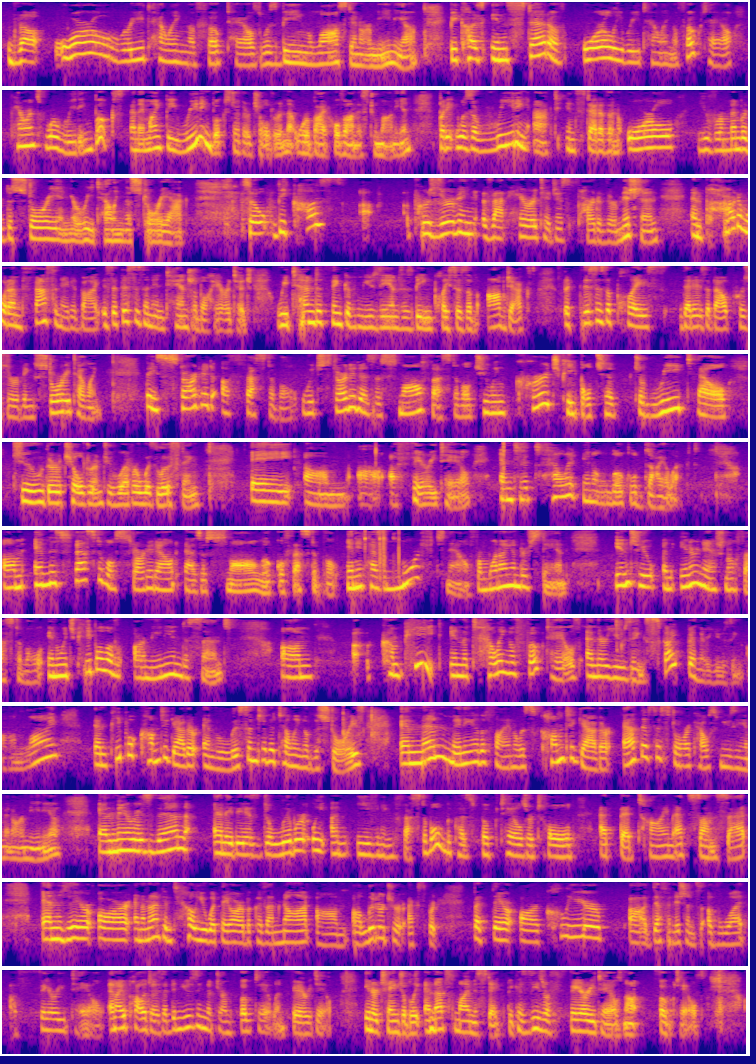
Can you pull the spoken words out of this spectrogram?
the oral retelling of folk tales was being lost in Armenia because instead of orally retelling a folk tale, parents were reading books and they might be reading books to their children that were by Hovhannes Toumanian, but it was a reading act instead of an oral, you've remembered the story and you're retelling the story act. So because preserving that heritage is part of their mission. And part of what I'm fascinated by is that this is an intangible heritage. We tend to think of museums as being places of objects, but this is a place that is about preserving storytelling. They started a festival, which started as a small festival to encourage people to, to retell to their children, to whoever was listening, a, um, a fairy tale and to tell it in a local dialect. Um, and this festival started out as a small local festival, and it has morphed now, from what I understand, into an international festival in which people of Armenian descent um, uh, compete in the telling of folk tales, and they're using Skype and they're using online. And people come together and listen to the telling of the stories. And then many of the finalists come together at this historic house museum in Armenia. And there is then and it is deliberately an evening festival because folk tales are told at bedtime, at sunset. And there are, and I'm not going to tell you what they are because I'm not um, a literature expert, but there are clear uh, definitions of what a fairy tale. And I apologize, I've been using the term folk tale and fairy tale interchangeably, and that's my mistake because these are fairy tales, not folk tales.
